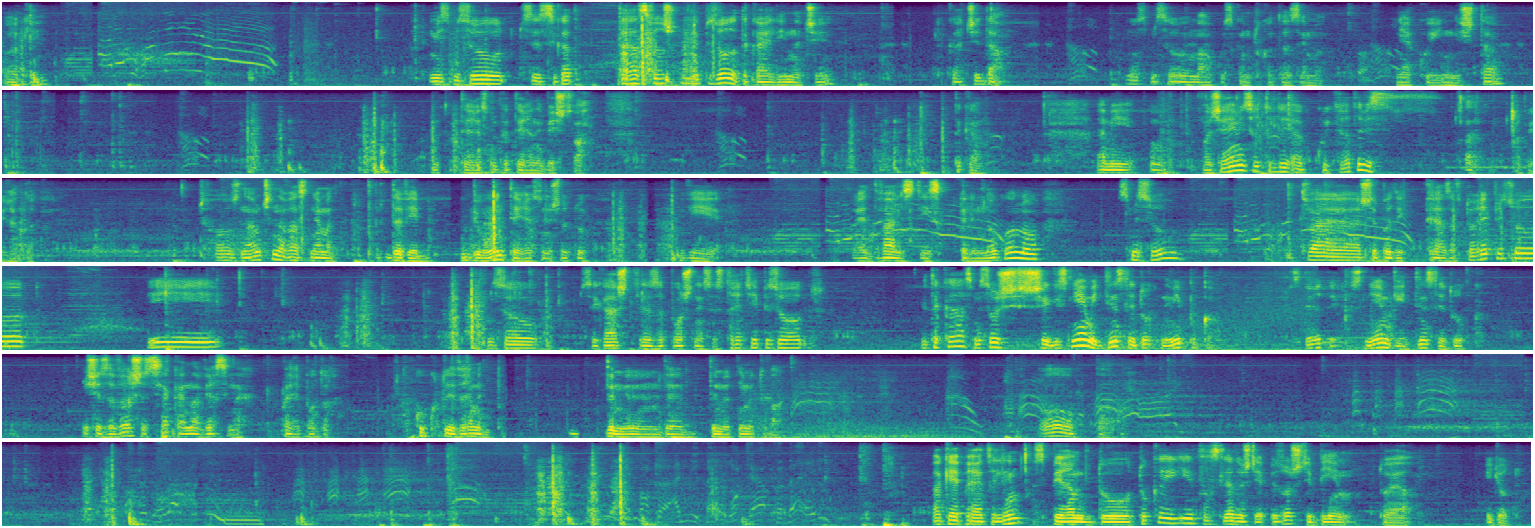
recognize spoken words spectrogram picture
Окей. Ми смисъл, се, сега трябва да свършваме епизода така или иначе. Така че да. Но смисъл малко искам тук да взема някои неща. Интересно, къде не беше това. Така. Ами, уважаеми зрители, ако играта ви... А, ако играта... То знам, че на вас няма да ви е било интересно, защото вие едва ли сте искали много, но в смисъл това ще бъде края за втори епизод и в смисъл сега ще започне с трети епизод и така, в смисъл ще, ги снимам един след друг, не ми пука. Разбирате, снимам ги един след друг. И ще завърша всяка една версия на Хари Потър. Колкото е време да, да, ми, да, да ми отнеме това. Опа. Окей, приятели, спирам до тук и в следващия епизод ще бием този идиот.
